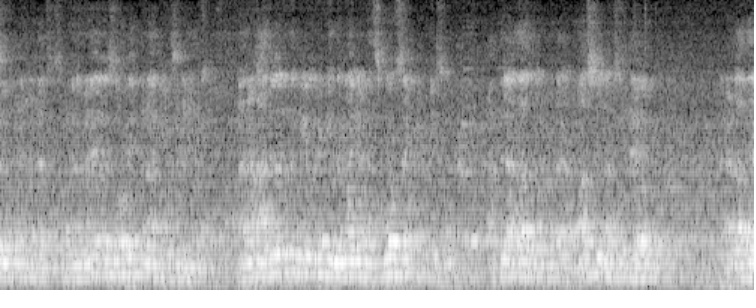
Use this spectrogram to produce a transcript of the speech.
செல்ஃபோனில் வந்தாச்சு ஸோ அந்த மனிதர்கள் சோவியத்தை நான் யூஸ் பண்ணிக்கிறேன் அதனால் அதுலேருந்து மீள்றதுக்கு இந்த மாதிரியான ஸ்போர்ட்ஸ் ஆக்டிவிட்டீஸும் அதில் அதாவது நம்மளோட மார்ஷியல் ஆர்ட்ஸும் தேவைப்படும். அதனால் அதை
